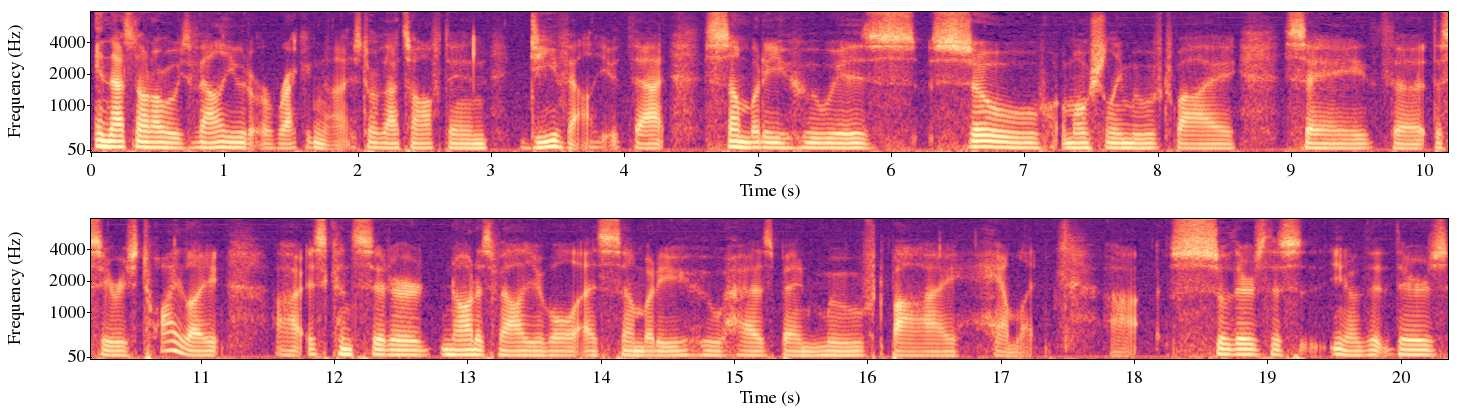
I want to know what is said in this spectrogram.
and that's not always valued or recognized, or that's often devalued. That somebody who is so emotionally moved by, say, the, the series Twilight, uh, is considered not as valuable as somebody who has been moved by Hamlet. Uh, so there's this, you know, th there's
